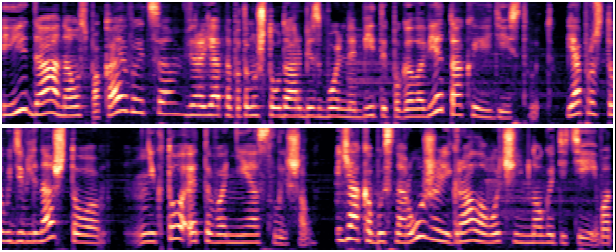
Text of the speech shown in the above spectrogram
И да, она успокаивается, вероятно, потому что удар бейсбольной биты по голове так и действует. Я просто удивлена, что никто этого не слышал. Якобы снаружи играло очень много детей. Вот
